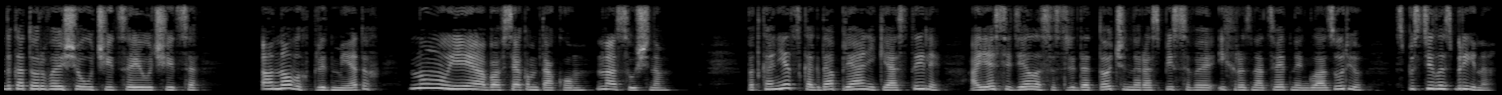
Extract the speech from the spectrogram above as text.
до которого еще учиться и учиться, о новых предметах, ну и обо всяком таком, насущном. Под конец, когда пряники остыли, а я сидела сосредоточенно расписывая их разноцветной глазурью, спустилась Брина.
